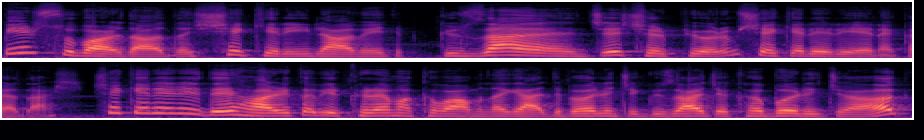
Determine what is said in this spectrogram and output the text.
1 su bardağı da şekeri ilave edip güzelce çırpıyorum şeker eriyene kadar. Şeker eridi harika bir krema kıvamına geldi. Böylece güzelce kabaracak.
